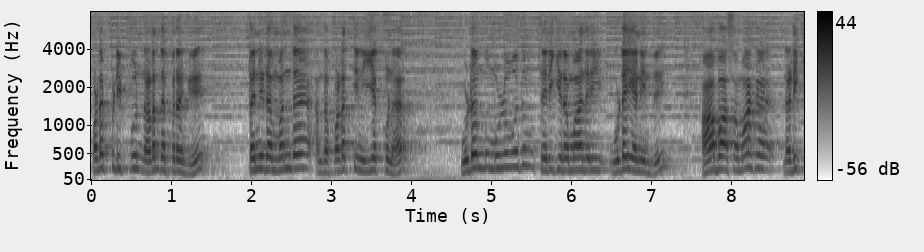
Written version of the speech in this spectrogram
படப்பிடிப்பு நடந்த பிறகு தன்னிடம் வந்த அந்த படத்தின் இயக்குனர் உடம்பு முழுவதும் தெரிகிற மாதிரி உடை அணிந்து ஆபாசமாக நடிக்க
